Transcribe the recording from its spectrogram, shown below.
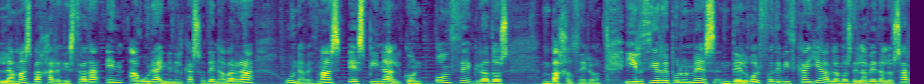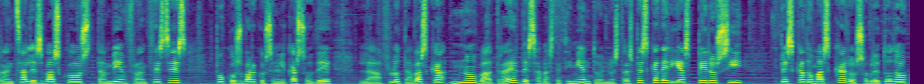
la más baja registrada en Agurain. En el caso de Navarra, una vez más, Espinal, con 11 grados bajo cero. Y el cierre por un mes del Golfo de Vizcaya, hablamos de la veda los arranchales vascos, también franceses, pocos barcos en el caso de la flota vasca, no va a traer desabastecimiento en nuestras pescaderías, pero sí pescado más caro, sobre todo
